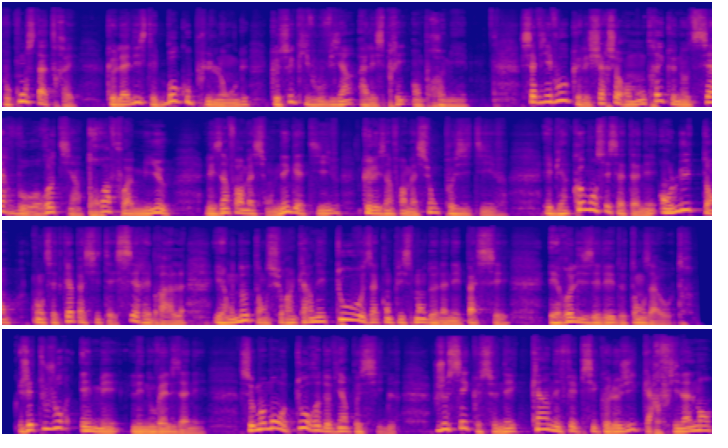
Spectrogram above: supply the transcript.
vous constaterez que la liste est beaucoup plus longue que ce qui vous vient à l'esprit en premier. Saviez-vous que les chercheurs ont montré que notre cerveau retient trois fois mieux les informations négatives que les informations positives? Eh bien, commencez cette année en luttant contre cette capacité cérébrale et en notant sur un carnet tous vos accomplissements de l'année passée et relisez-les de temps à autre. J'ai toujours aimé les nouvelles années ce moment où tout redevient possible. Je sais que ce n'est qu'un effet psychologique, car finalement,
